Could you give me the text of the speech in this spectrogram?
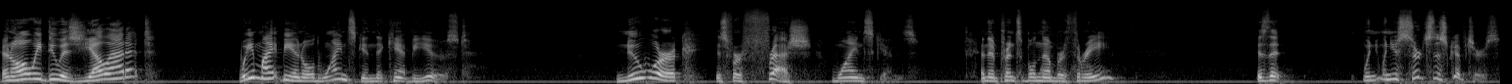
and all we do is yell at it. We might be an old wineskin that can't be used. New work is for fresh wineskins. And then principle number three is that when, when you search the scriptures,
